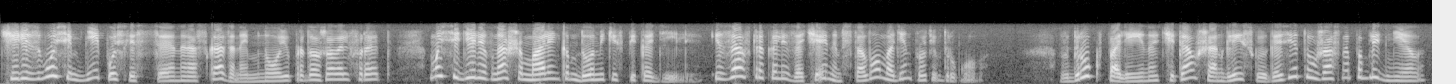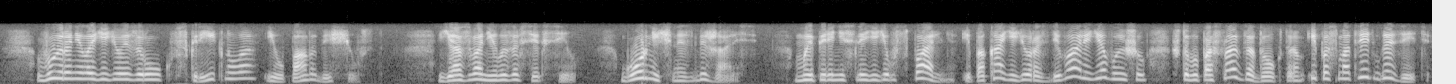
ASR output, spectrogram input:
Через восемь дней после сцены, рассказанной мною, продолжал Альфред, мы сидели в нашем маленьком домике в Пикадилли и завтракали за чайным столом один против другого. Вдруг Полина, читавшая английскую газету, ужасно побледнела, выронила ее из рук, вскрикнула и упала без чувств. Я звонил изо всех сил. Горничные сбежались. Мы перенесли ее в спальню, и пока ее раздевали, я вышел, чтобы послать за доктором и посмотреть в газете,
